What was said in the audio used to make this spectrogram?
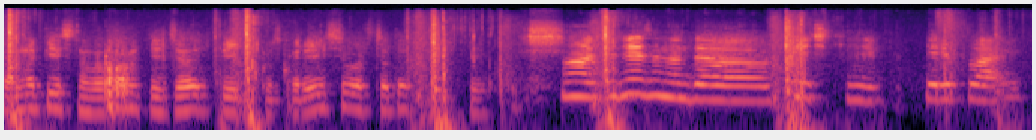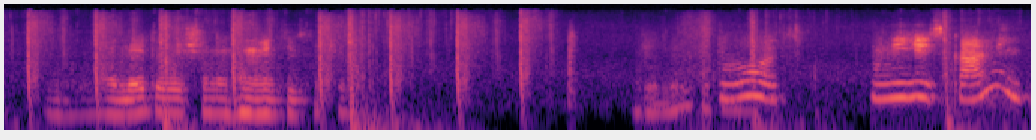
Там написано, вы можете сделать печку. Скорее всего, что-то с печкой. А, железо надо в печке переплавить. А для этого еще надо найти сначала. Вот. У меня есть камень.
